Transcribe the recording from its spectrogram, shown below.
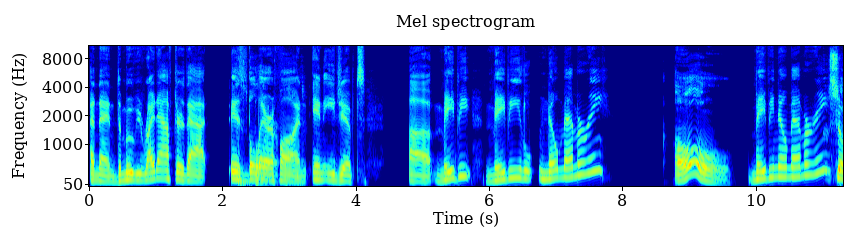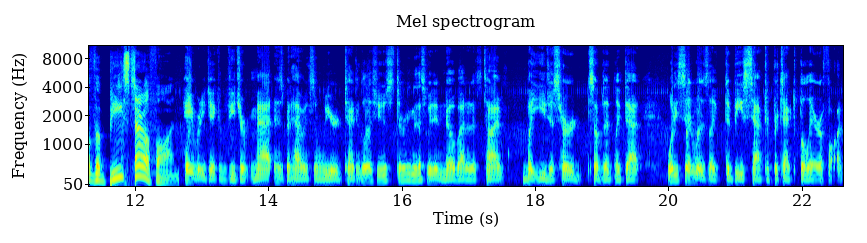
And then the movie right after that is, Is Bellerophon, Bellerophon. in Egypt. Uh, maybe maybe no memory, Oh. Maybe no memory. So, the Beast Bellerophon. Hey, everybody, Jacob the Future. Matt has been having some weird technical issues during this. We didn't know about it at the time, but you just heard something like that. What he said was like the beasts have to protect Bellerophon.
